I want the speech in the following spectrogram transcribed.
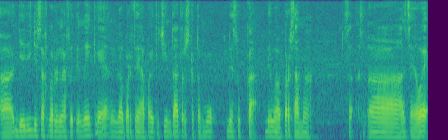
uh, jadi Joseph Gordon-Levitt ini kayak nggak percaya apa itu cinta terus ketemu dia suka dia baper sama uh, cewek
